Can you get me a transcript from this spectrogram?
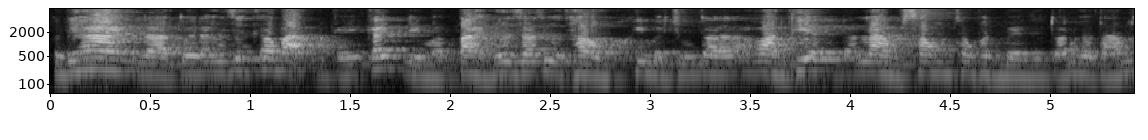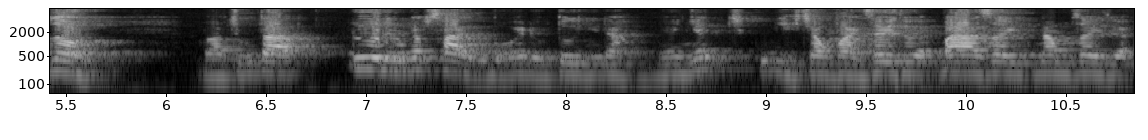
Phần thứ hai là tôi đang hướng dẫn các bạn cái cách để mà tải đơn giá dự thầu khi mà chúng ta đã hoàn thiện đã làm xong trong phần mềm dự toán G8 rồi. Và chúng ta đưa lên website của bộ đầu tư như thế nào nhanh nhất cũng chỉ trong vài giây thôi 3 giây 5 giây thôi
